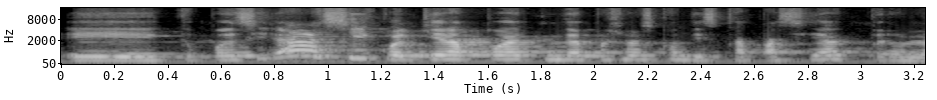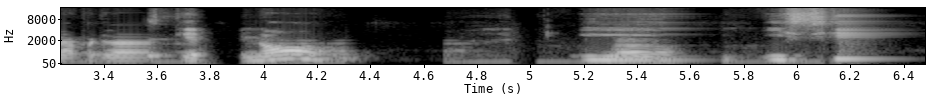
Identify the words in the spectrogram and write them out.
eh, que puede decir, ah, sí, cualquiera puede atender personas con discapacidad, pero la verdad es que no. Y, y sí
